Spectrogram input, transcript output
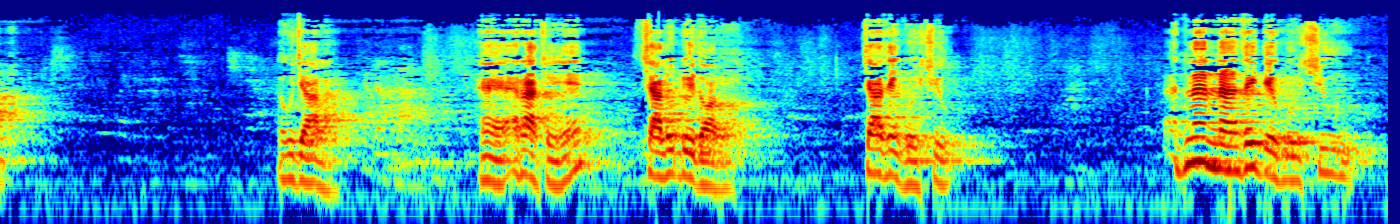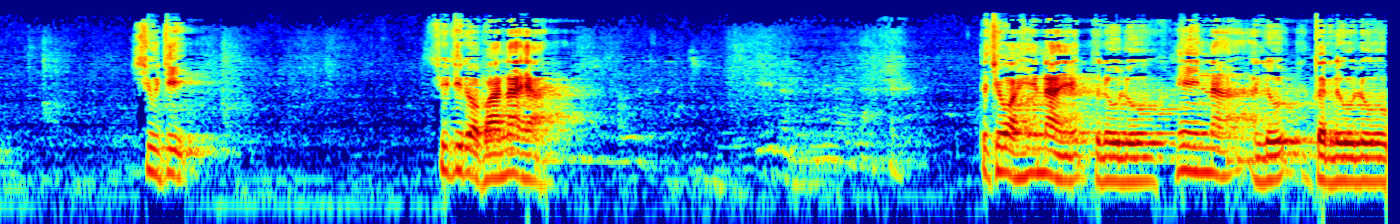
အခုကြားလားအဲအဲ့ဒါဆိုရင်ရှားလို့တွေ့သွားပြီကြားစိတ်ကိုရှုအနန္တစိတ်တွေကိုရှုရှုကြည့်ရှုကြည့်တော့ဘာနာရ တချို့ကဟင်းနာရဲ့ဒလိုလိုဟင်းနာအလိုဒလိုလို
